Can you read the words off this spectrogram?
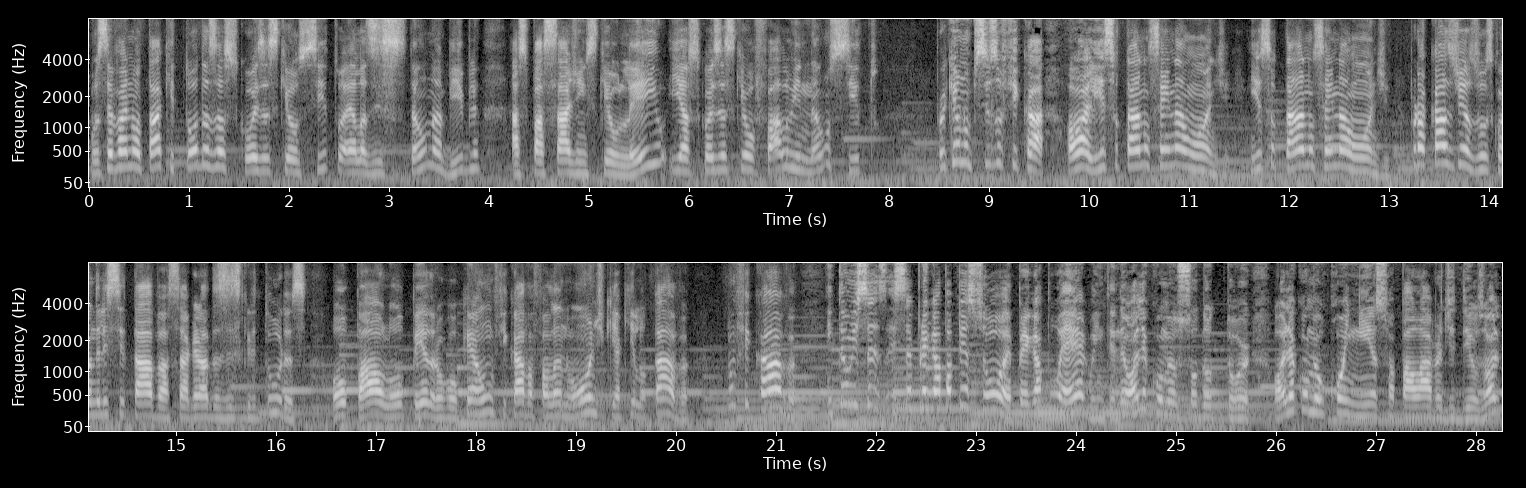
você vai notar que todas as coisas que eu cito, elas estão na Bíblia, as passagens que eu leio e as coisas que eu falo e não cito. Porque eu não preciso ficar, olha, isso tá não sei na onde, isso tá não sei na onde. Por acaso Jesus, quando ele citava as Sagradas Escrituras, ou Paulo, ou Pedro, ou qualquer um, ficava falando onde que aquilo estava? Não ficava. Então isso é, isso é pregar para a pessoa, é pregar para o ego, entendeu? Olha como eu sou doutor, olha como eu conheço a palavra de Deus, olha,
